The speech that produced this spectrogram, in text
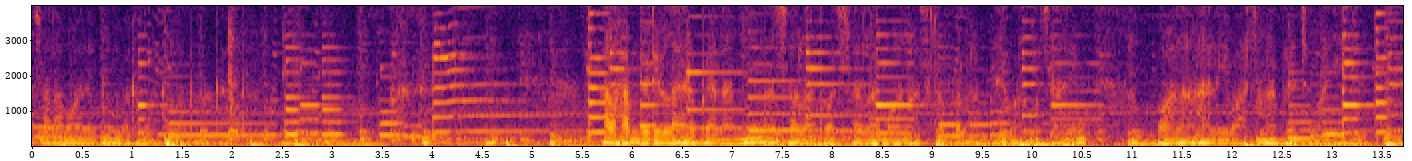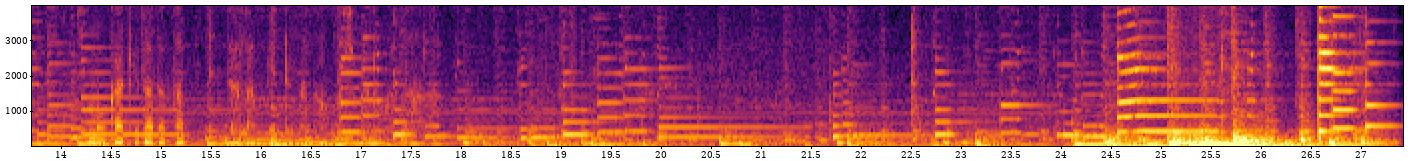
Assalamualaikum warahmatullahi wabarakatuh. Alhamdulillahirobbilalamin. Assalatu wassalamu ala asrafil anbiya wa wa ala ahli wa Semoga kita tetap dalam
